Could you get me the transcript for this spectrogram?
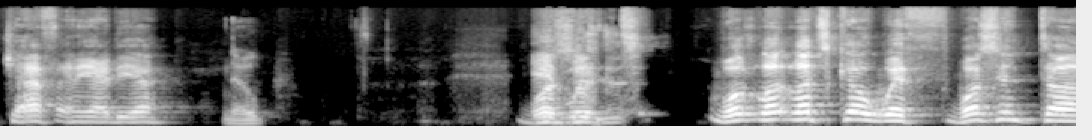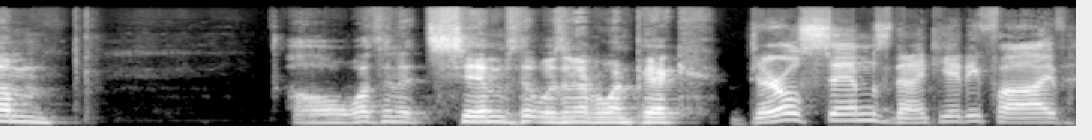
Jeff. Any idea? Nope. Was it it? Well, let, us go with. Wasn't um. Oh, wasn't it Sims that was the number one pick? Darryl Sims, 1985.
